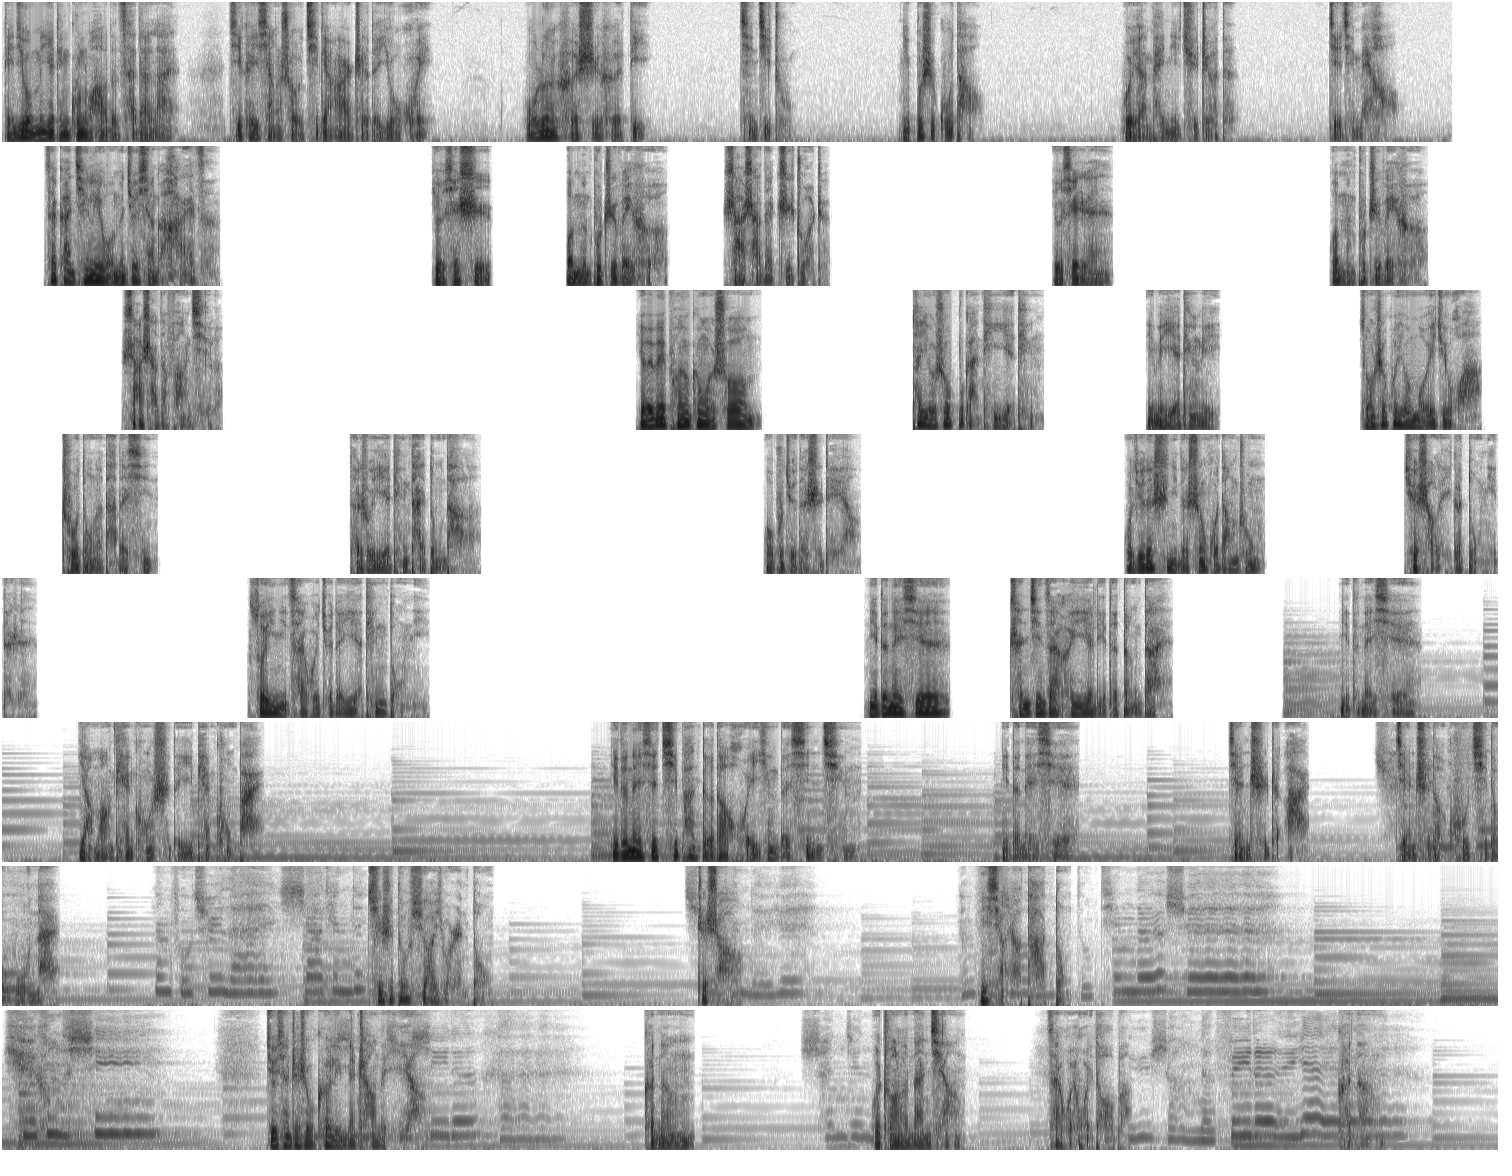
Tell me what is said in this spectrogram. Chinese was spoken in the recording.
点击我们夜听公众号的菜单栏，即可以享受七点二折的优惠。无论何时何地，请记住，你不是孤岛。我愿陪你曲折的接近美好。在感情里，我们就像个孩子，有些事，我们不知为何，傻傻的执着着；有些人，我们不知为何。傻傻的放弃了。有一位朋友跟我说，他有时候不敢听夜听，因为夜听里总是会有某一句话触动了他的心。他说夜听太动他了。我不觉得是这样，我觉得是你的生活当中缺少了一个懂你的人。所以你才会觉得夜听懂你。你的那些沉浸在黑夜里的等待，你的那些仰望天空时的一片空白，你的那些期盼得到回应的心情，你的那些坚持着爱、坚持到哭泣的无奈。其实都需要有人懂，至少你想要他懂。就像这首歌里面唱的一样，可能我撞了南墙才会回头吧，可能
